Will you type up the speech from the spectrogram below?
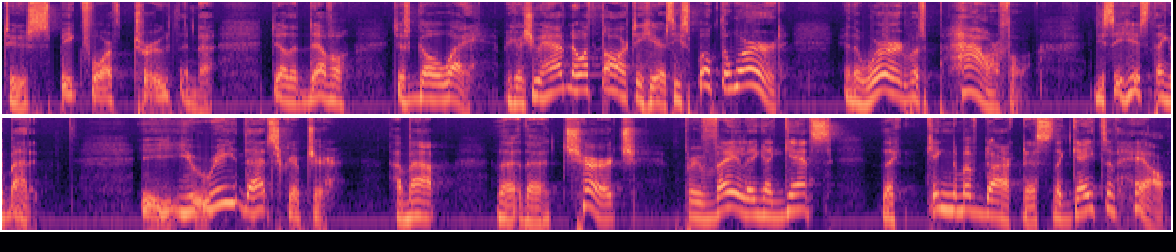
to speak forth truth and to tell the devil, just go away because you have no authority here. As he spoke the word, and the word was powerful. You see, here's the thing about it. You read that scripture about the, the church prevailing against the kingdom of darkness, the gates of hell.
